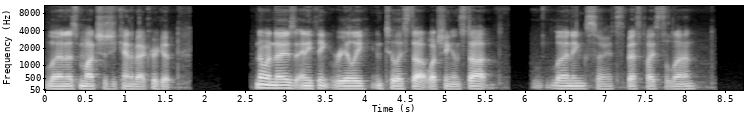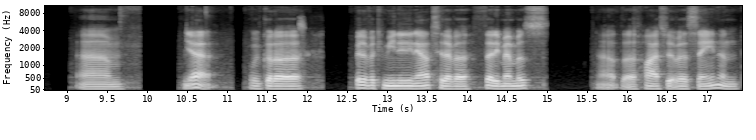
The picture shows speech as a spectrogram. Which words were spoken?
learn as much as you can about cricket. No one knows anything really until they start watching and start learning, so it's the best place to learn. Um, yeah, we've got a bit of a community now. It's hit over 30 members, uh, the highest we've ever seen, and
